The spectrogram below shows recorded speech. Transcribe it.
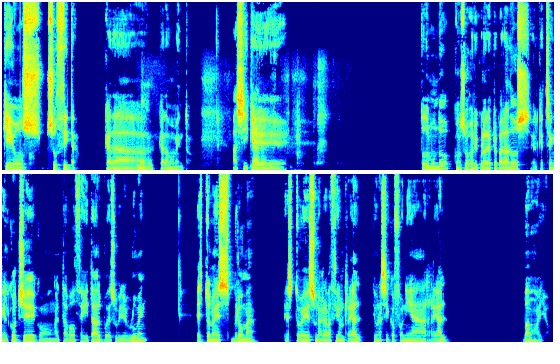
qué os suscita cada, Vale. cada momento. Así que todo el mundo con sus auriculares preparados, el que esté en el coche, con altavoces y tal, puede subir el volumen. Esto no es broma, esto es una grabación real, de una psicofonía real. Vamos a ello.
